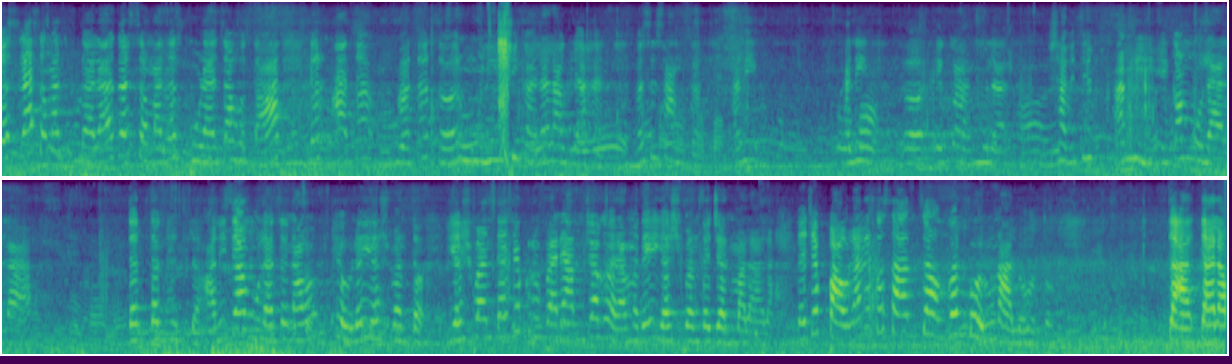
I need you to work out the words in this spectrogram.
कसला समाज बुडाला? जर समाजच बुडायचा होता तर आता आता तर मुली शिकायला लागल्या आहेत असं सांगतात. आणि आणि एका मुला सावित्री आम्ही एका मुलाला दत्तक घेतलं आणि त्या मुलाचं नाव ठेवलं यशवंत. यशवंताच्या कृपेने आमच्या घरामध्ये यशवंत जन्माला आला. त्याच्या पावलाने कसं आमचं अंगण भरून आलं होतं. त्या त्याला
